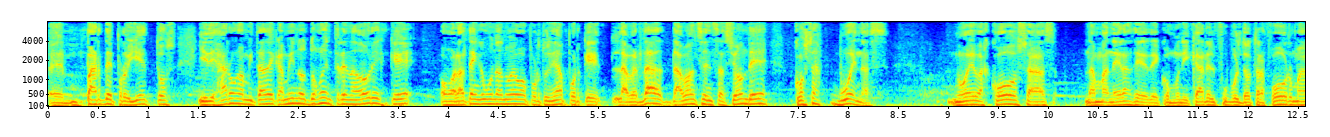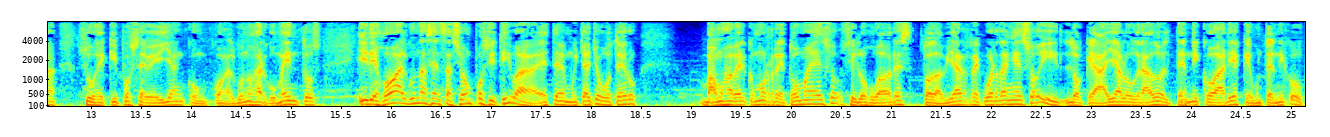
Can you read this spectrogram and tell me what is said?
eh, un par de proyectos y dejaron a mitad de camino dos entrenadores que ojalá tengan una nueva oportunidad porque la verdad daban sensación de cosas buenas, nuevas cosas, unas maneras de, de comunicar el fútbol de otra forma, sus equipos se veían con, con algunos argumentos y dejó alguna sensación positiva este muchacho Botero. Vamos a ver cómo retoma eso, si los jugadores todavía recuerdan eso y lo que haya logrado el técnico Arias, que es un técnico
